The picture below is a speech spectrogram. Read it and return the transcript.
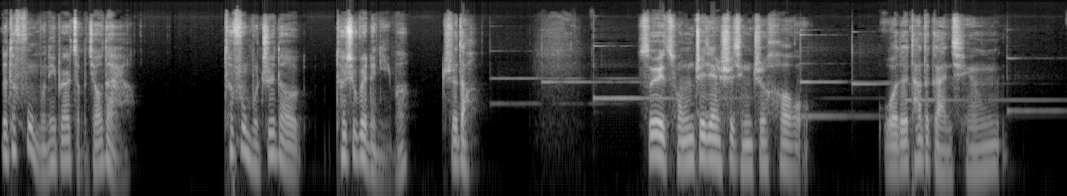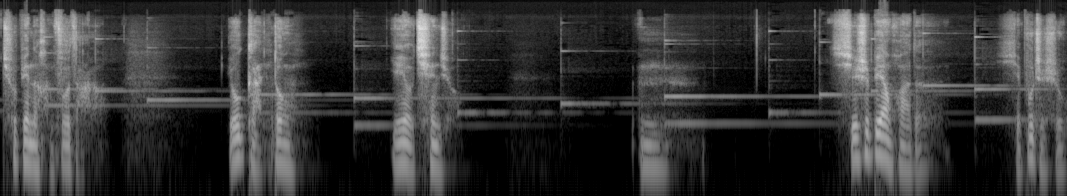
那他父母那边怎么交代啊？他父母知道他是为了你吗？知道。所以从这件事情之后，我对他的感情就变得很复杂了，有感动，也有歉疚。嗯。其实变化的也不只是我。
